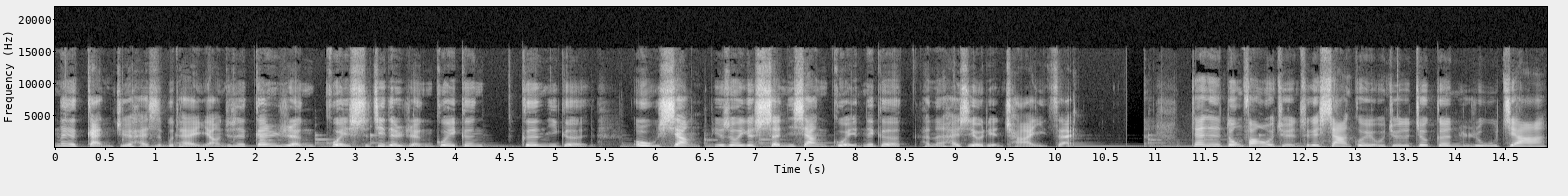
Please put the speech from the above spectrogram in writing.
那个感觉还是不太一样，就是跟人跪，实际的人跪跟。跟一个偶像，比如说一个神像跪，那个可能还是有点差异在。但是东方，我觉得这个下跪，我觉得就跟儒家，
